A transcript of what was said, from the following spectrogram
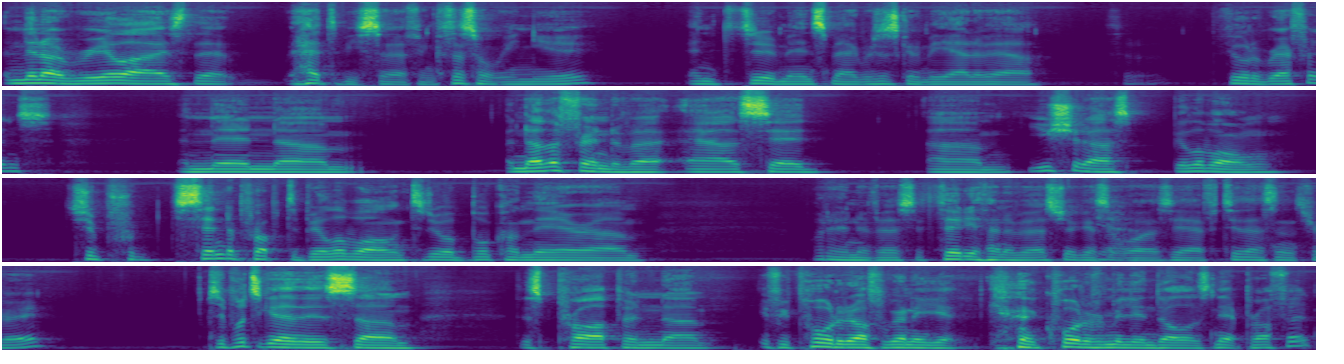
and then I realized that it had to be surfing because that's what we knew. And to do a men's mag was just going to be out of our sort of field of reference. And then um, another friend of ours said, um, "You should ask Billabong. Should pr- send a prop to Billabong to do a book on their um, what anniversary, thirtieth anniversary, I guess it was, yeah, for two thousand three. So we put together this um, this prop, and um, if we pulled it off, we're going to get a quarter of a million dollars net profit,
